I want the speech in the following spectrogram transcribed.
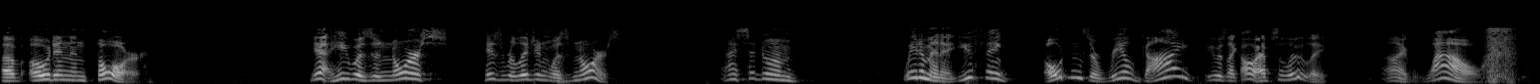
of Odin and Thor. Yeah, he was a Norse. His religion was Norse. And I said to him, wait a minute, you think Odin's a real guy? He was like, oh, absolutely. I'm like, wow.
